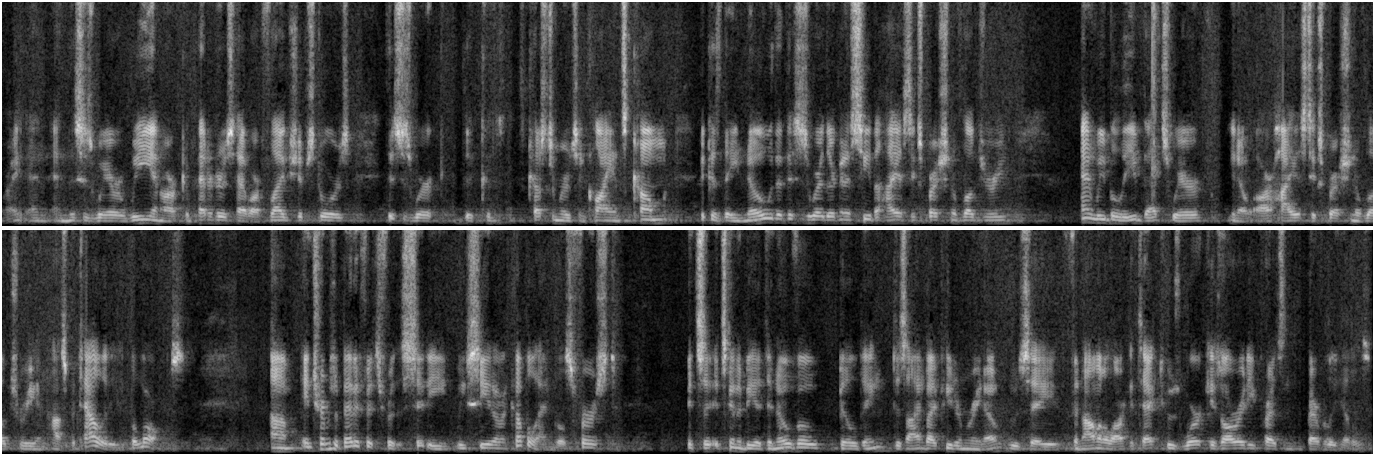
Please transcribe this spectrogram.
right? And, and this is where we and our competitors have our flagship stores. This is where the customers and clients come because they know that this is where they're going to see the highest expression of luxury. And we believe that's where you know our highest expression of luxury and hospitality belongs. Um, in terms of benefits for the city, we see it on a couple angles. First, it's, a, it's going to be a de novo building designed by Peter Marino, who's a phenomenal architect whose work is already present in Beverly Hills.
